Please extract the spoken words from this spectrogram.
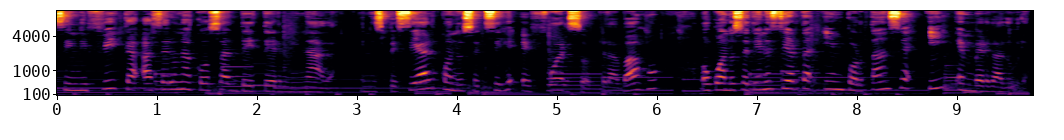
significa hacer una cosa determinada, en especial cuando se exige esfuerzo, trabajo o cuando se tiene cierta importancia y envergadura.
